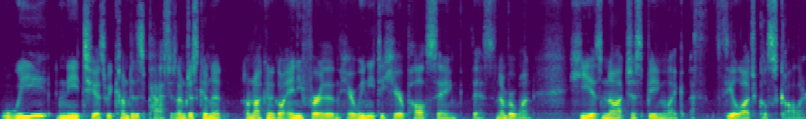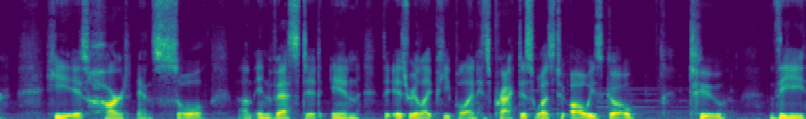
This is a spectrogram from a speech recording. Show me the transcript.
we need to, as we come to this passage, I'm just going to, I'm not going to go any further than here. We need to hear Paul saying this. Number one, he is not just being like a theological scholar, he is heart and soul um, invested in the Israelite people. And his practice was to always go to the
